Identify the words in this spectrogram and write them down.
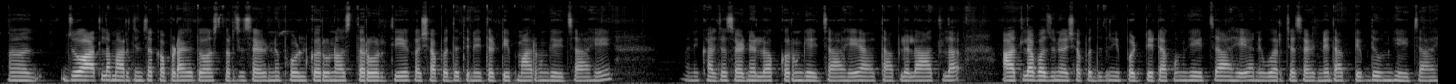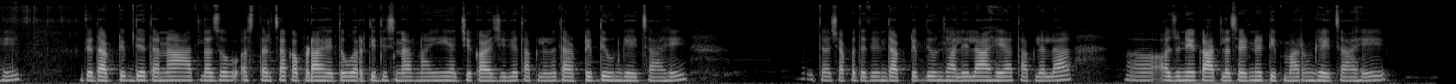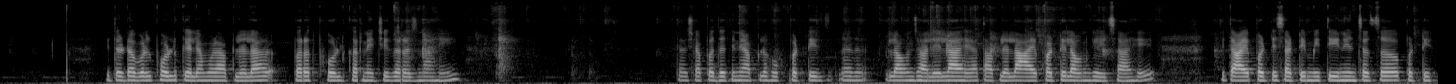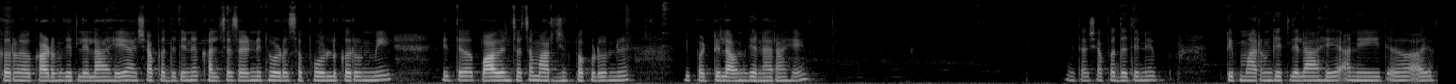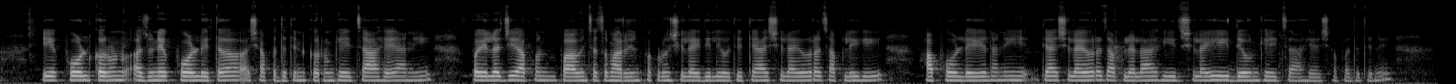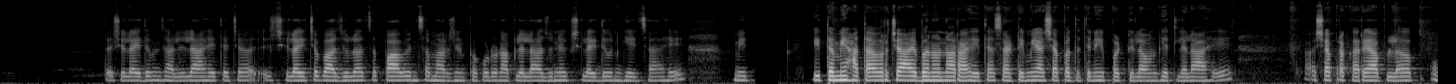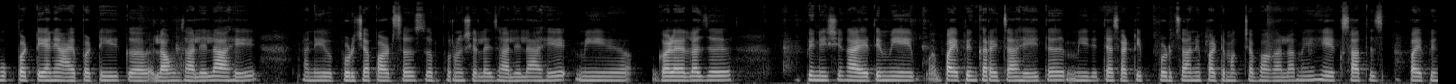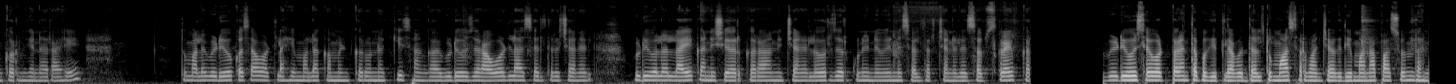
जो आतला मार्जिनचा कपडा आहे तो अस्तरच्या साईडने फोल्ड करून अस्तरवरती एक अशा पद्धतीने इथं टिप मारून घ्यायचा आहे. आणि खालच्या साईडने लॉक करून घ्यायचा आहे. आता आपल्याला आतला आतल्या बाजूने अशा पद्धतीने पट्टी टाकून घ्यायचं आहे आणि वरच्या साईडने दाबटीप देऊन घ्यायचं आहे. ते दाबटीप देताना आतला जो अस्तरचा कपडा आहे तो वरती दिसणार नाही याची काळजी घेत आपल्याला दाबटीप देऊन घ्यायचा आहे. इथं अशा पद्धतीने दाबटीप देऊन झालेला आहे. आता आपल्याला अजून एक आतल्या साईडने टिप मारून घ्यायचं आहे. इथं डबल फोल्ड केल्यामुळे आपल्याला परत फोल्ड करण्याची गरज नाही. तर अशा पद्धतीने आपलं हुकपट्टी लावून झालेलं आहे. आता आपल्याला आयपट्टी लावून घ्यायचं आहे. इथं आयपट्टीसाठी मी तीन इंचाचं पट्टी कर काढून घेतलेलं आहे. अशा पद्धतीने खालच्या साईडने थोडंसं फोल्ड करून मी इथं पाव इंचाचं मार्जिन पकडून ही पट्टी लावून घेणार आहे. इथं अशा पद्धतीने टिप मारून घेतलेला आहे आणि इथं एक फोल्ड करून अजून एक फोल्ड इथं अशा पद्धतीने करून घ्यायचं आहे. आणि पहिलं जे आपण पाव इंचाचं मार्जिन पकडून शिलाई दिली होती त्या शिलाईवरच आपली ही हा फोल्ड येईल आणि त्या शिलाईवरच आपल्याला ही शिलाई ही देऊन घ्यायचं आहे अशा पद्धतीने. तर शिलाई देऊन झालेलं आहे. त्याच्या शिलाईच्या बाजूलाच पाव इंच मार्जिन पकडून आपल्याला अजून एक शिलाई देऊन घ्यायचं आहे. मी इथं मी हातावरच्या आय बनवणार आहे त्यासाठी मी अशा पद्धतीने ही पट्टी लावून घेतलेला आहे. अशा प्रकारे आपलं हुकपट्टी आणि आयपट्टी क लावून झालेलं आहे. आणि पुढच्या पार्टचं संपूर्ण शिलाई झालेलं आहे. मी गळ्याला जे फिनिशिंग आहे ते मी पायपिंग करायचं आहे. तर मी त्यासाठी पुढचा आणि पाठीमागच्या भागाला मी हे एक साथच पायपिंग करून घेणार आहे. तुम्हाला व्हिडिओ कसा वाटला हे मला कमेंट करून नक्की सांगा. व्हिडिओ जर आवडला असेल तर चॅनल व्हिडिओला लाईक आणि शेअर करा. आणि चॅनलवर जर कोणी नवीन असेल तर चॅनलला सबस्क्राईब करा. व्हिडिओ शेवटपर्यंत बघितल्याबद्दल तुम्हा सर्वांचे अगदी मनापासून धन्यवाद.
